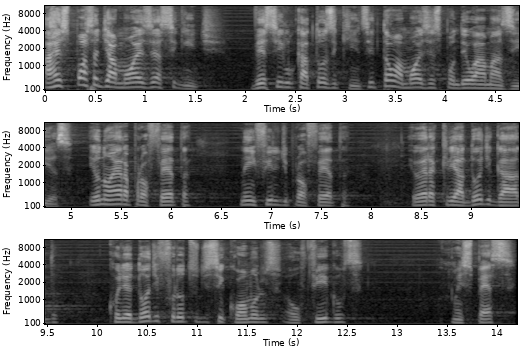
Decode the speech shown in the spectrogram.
A resposta de Amós é a seguinte, versículo 14 e 15. Então Amós respondeu a Amazias: Eu não era profeta, nem filho de profeta. Eu era criador de gado, colhedor de frutos de sicômoros ou figos, uma espécie.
